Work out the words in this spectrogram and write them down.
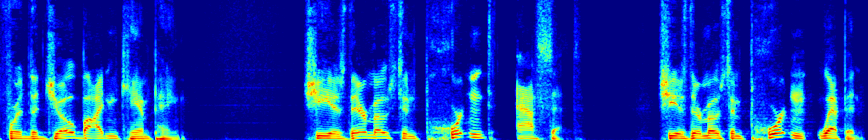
for the Joe Biden campaign. She is their most important asset. She is their most important weapon.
